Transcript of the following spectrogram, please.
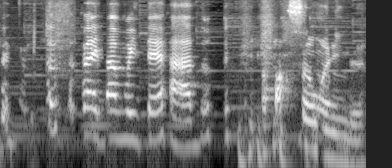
Vai dar muito errado. Ação ainda.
